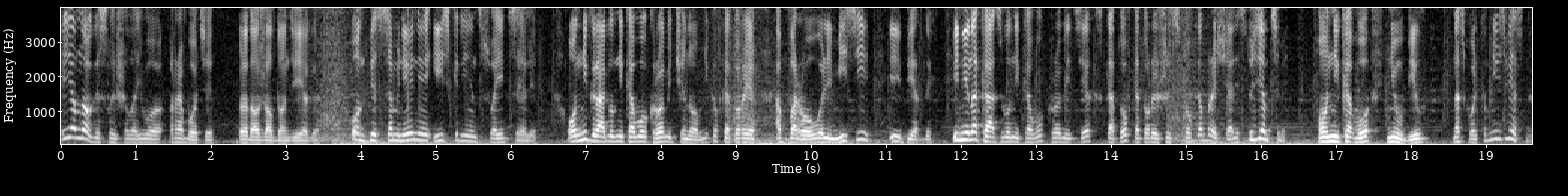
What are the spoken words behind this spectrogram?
Я много слышал о его работе, продолжал Дон Диего. Он без сомнения искренен в своей цели. Он не грабил никого, кроме чиновников, которые обворовывали миссии и бедных, и не наказывал никого, кроме тех скотов, которые жестоко обращались с туземцами. Он никого не убил, насколько мне известно.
